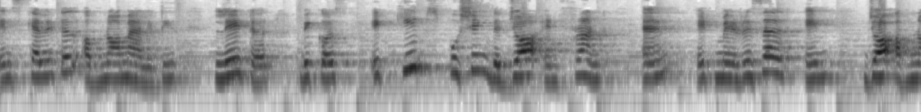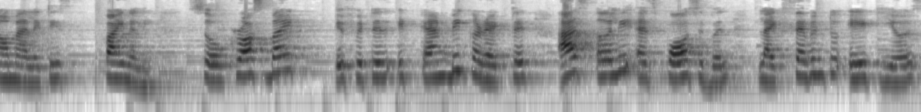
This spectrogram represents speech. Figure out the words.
in skeletal abnormalities later because it keeps pushing the jaw in front and it may result in jaw abnormalities finally. So crossbite if it is it can be corrected as early as possible like 7 to 8 years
